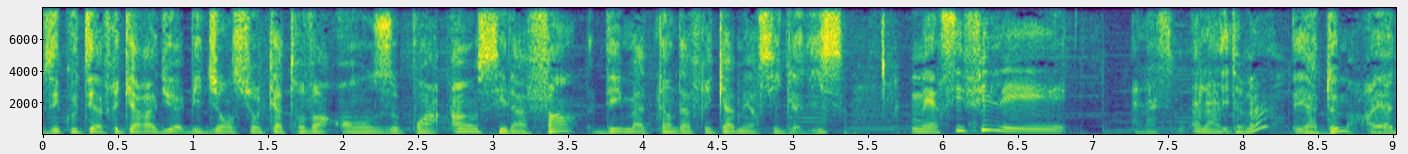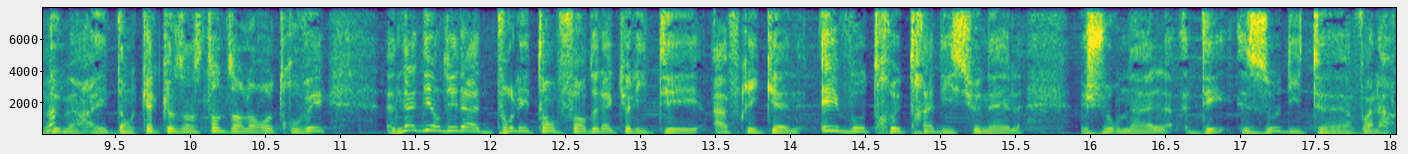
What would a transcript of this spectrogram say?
Vous écoutez Africa Radio Abidjan sur 91.1. C'est la fin des matins d'Africa. Merci Gladys. Merci Phil et à la, à la demain. Et à demain. Et à demain. Et dans quelques instants, nous allons retrouver Nadir Djenad pour les temps forts de l'actualité africaine et votre traditionnel journal des auditeurs. Voilà.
